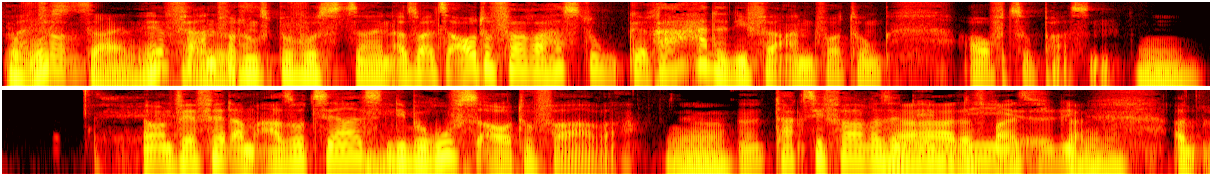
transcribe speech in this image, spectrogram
Bewusstsein. Ne? Ja, Verantwortungsbewusstsein. Also als Autofahrer hast du gerade die Verantwortung aufzupassen. Hm. Ja, und wer fährt am asozialsten? Die Berufsautofahrer. Ja. Ne, Taxifahrer sind ja, eben das die, weiß ich die, also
